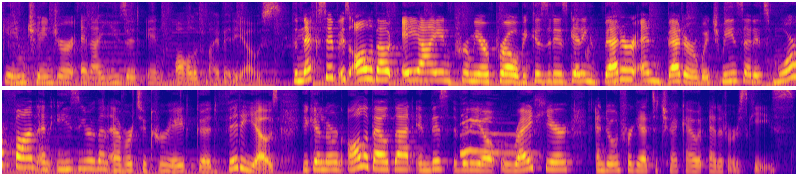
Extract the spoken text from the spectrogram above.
game changer and I use it in all of my videos. The next tip is all about AI in Premiere Pro because it is getting better and better, which means that it's more fun and easier than ever to create good videos. You can learn all about that in this video right here, and don't forget to check out Editor's Keys.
